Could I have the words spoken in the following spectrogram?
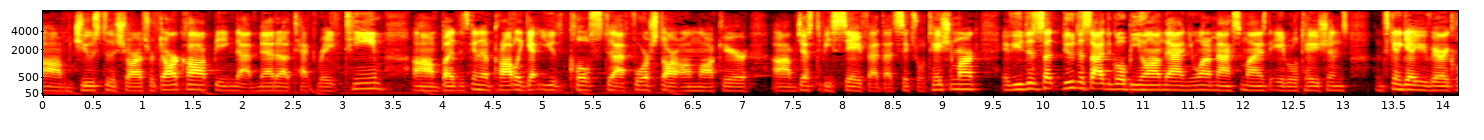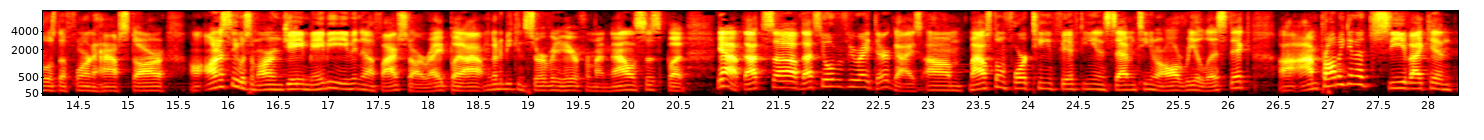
um, juice to the shards for Dark Being that meta tech rate team, um, but it's going to probably get you close to that four star unlock here um, just to be safe at that six rotation mark. If you just do decide to go beyond that and you want to maximize the eight rotations, it's going to get you very close to four and a half star. Uh, honestly, with some RNG, maybe even a five star, right? But I'm going to be conservative here for my analysis. But yeah, that's uh, that's the overview right there, guys. Um, milestone 14, 15, and 17 are all realistic. Uh, I'm probably going to see if I can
